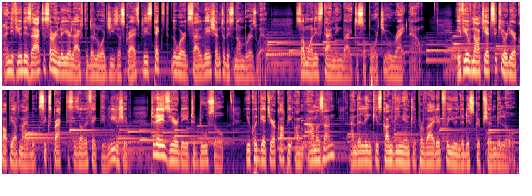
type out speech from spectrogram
And if you desire to surrender your life to the Lord Jesus Christ, please text the word salvation to this number as well. Someone is standing by to support you right now. If you have not yet secured your copy of my book, Six Practices of Effective Leadership, today is your day to do so. You could get your copy on Amazon, and the link is conveniently provided for you in the description below.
